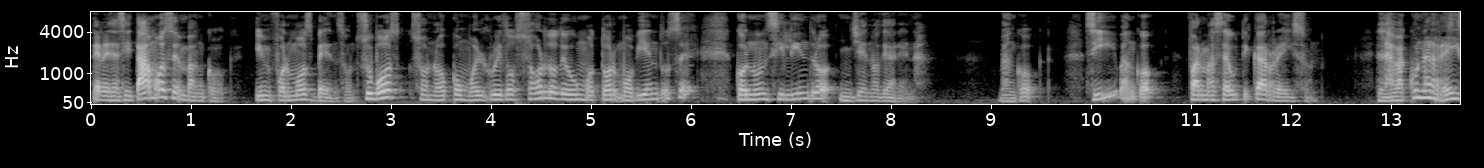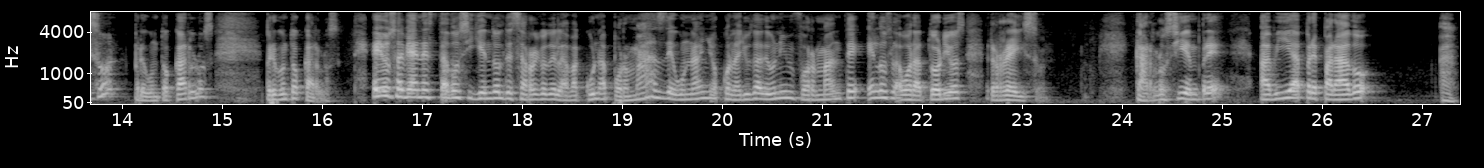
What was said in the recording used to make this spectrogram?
Te necesitamos en Bangkok, informó Benson. Su voz sonó como el ruido sordo de un motor moviéndose con un cilindro lleno de arena. ¿Bangkok? Sí, Bangkok. Farmacéutica Rayson. ¿La vacuna Rayson? preguntó Carlos. Preguntó Carlos. Ellos habían estado siguiendo el desarrollo de la vacuna por más de un año con la ayuda de un informante en los laboratorios Rayson. Carlos siempre había preparado Ah,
